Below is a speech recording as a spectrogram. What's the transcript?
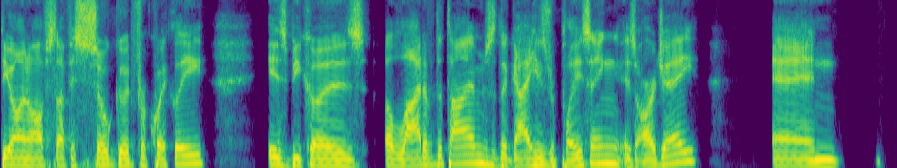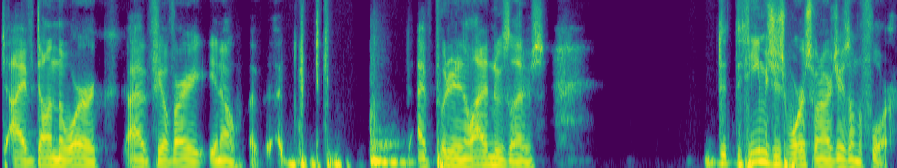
the on off stuff is so good for Quickley is because a lot of the times the guy he's replacing is RJ and I've done the work. I feel very, you know, I've put it in a lot of newsletters. The, the team is just worse when RJ is on the floor.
